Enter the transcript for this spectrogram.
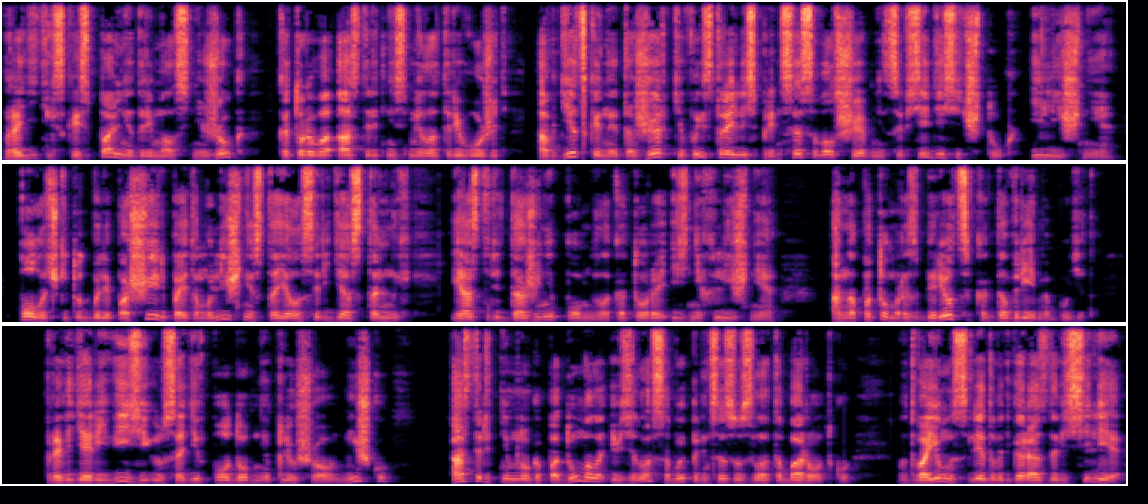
В родительской спальне дремал снежок, которого Астрид не смела тревожить, а в детской на этажерке выстроились принцессы-волшебницы, все десять штук, и лишние. Полочки тут были пошире, поэтому лишнее стояло среди остальных, и Астрид даже не помнила, которая из них лишняя. Она потом разберется, когда время будет. Проведя ревизию и усадив поудобнее плюшевого мишку, Астрид немного подумала и взяла с собой принцессу Златобородку. Вдвоем исследовать гораздо веселее,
